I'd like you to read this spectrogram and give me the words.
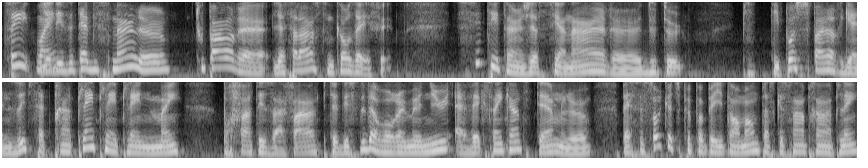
sais, il y a des établissements, là, tout part, euh, le salaire, c'est une cause à effet. Si tu es un gestionnaire euh, douteux, puis t'es pas super organisé, puis ça te prend plein, plein, plein de mains pour faire tes affaires, puis t'as décidé d'avoir un menu avec 50 items, là, ben c'est sûr que tu peux pas payer ton monde parce que ça en prend plein.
